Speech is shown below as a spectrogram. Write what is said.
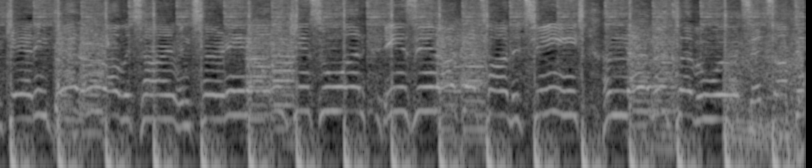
You're getting better all the time and turning all against one is an art that's hard to teach. Another clever words that's often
